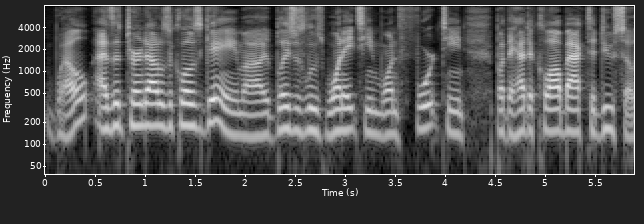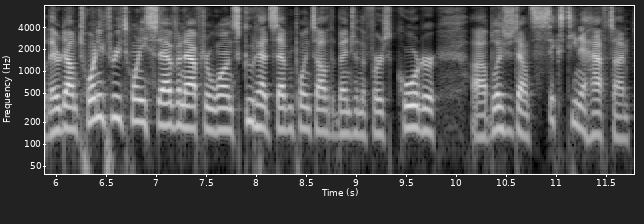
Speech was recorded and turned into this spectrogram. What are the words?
well, as it turned out, it was a close game. Uh, Blazers lose 118 114, but they had to claw back to do so. They were down 23 27 after one. Scoot had seven points off the bench in the first quarter. Uh, Blazers down 16 at halftime.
